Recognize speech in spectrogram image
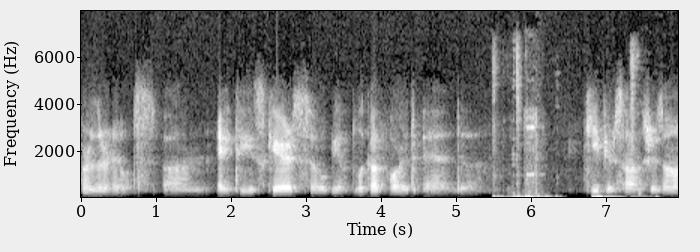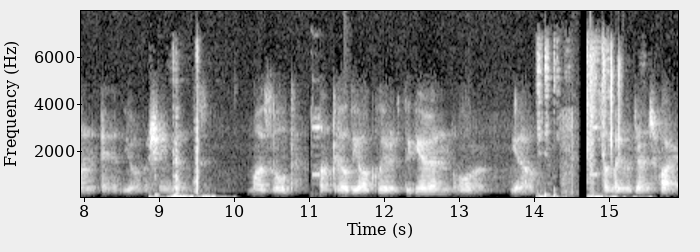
Further notes. Um, AT is scarce, so be on the lookout for it, and uh, keep your silencers on and your machine guns muzzled until the all clear is given, or, you know, somebody returns fire.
